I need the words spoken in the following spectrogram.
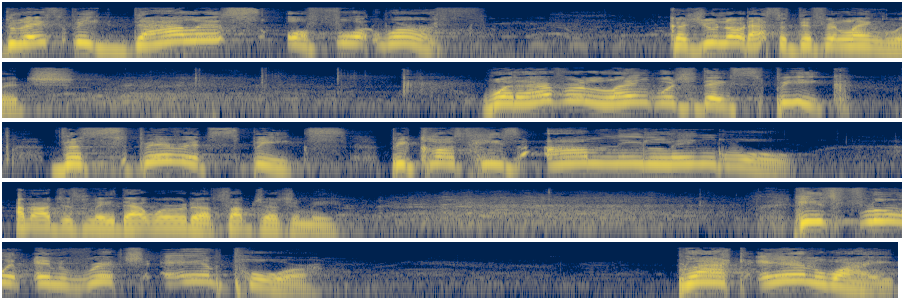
Do they speak Dallas or Fort Worth? Because you know that's a different language. Whatever language they speak, the Spirit speaks because He's omnilingual. And I just made that word up. Stop judging me. He's fluent in rich and poor, black and white,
